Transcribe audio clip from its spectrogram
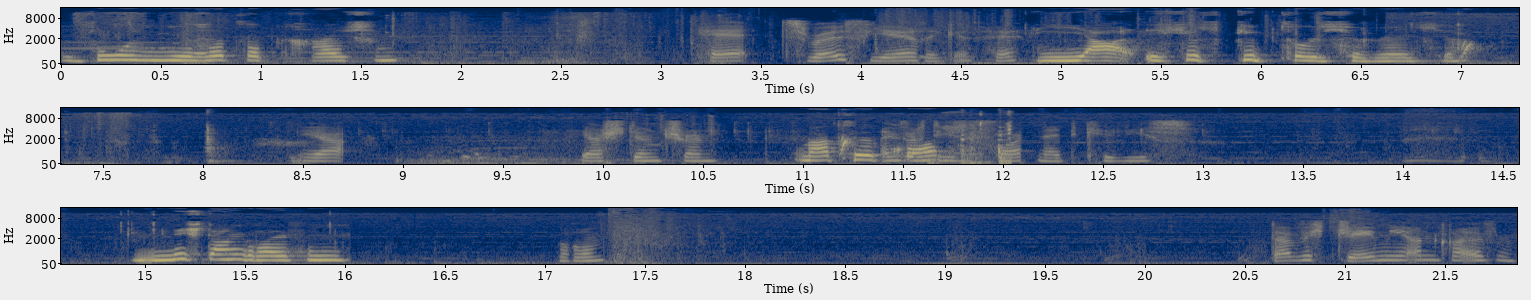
so in ihr Headset kreischen? Hä? Zwölfjährige? Hä? Ja, ich, es gibt solche welche. Ja. Ja, stimmt schon. Warte, Einfach kurz. diese Fortnite-Kiddies. Nicht angreifen. Warum? Darf ich Jamie angreifen?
